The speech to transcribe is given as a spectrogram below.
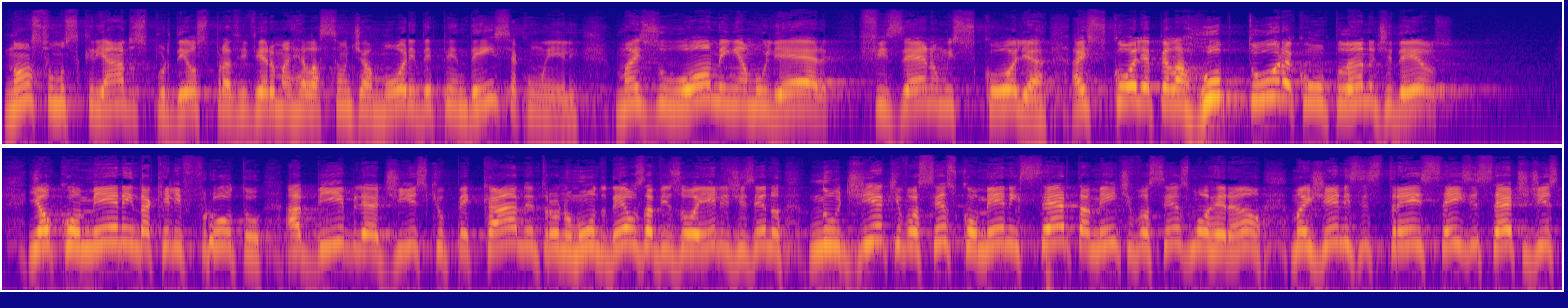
Nós fomos criados por Deus para viver uma relação de amor e dependência com Ele, mas o homem e a mulher fizeram uma escolha, a escolha pela ruptura com o plano de Deus. E ao comerem daquele fruto, a Bíblia diz que o pecado entrou no mundo. Deus avisou eles, dizendo: No dia que vocês comerem, certamente vocês morrerão. Mas Gênesis 3, 6 e 7 diz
